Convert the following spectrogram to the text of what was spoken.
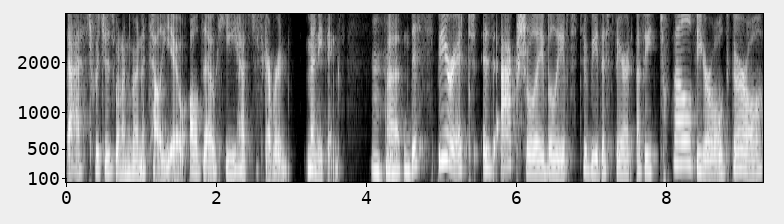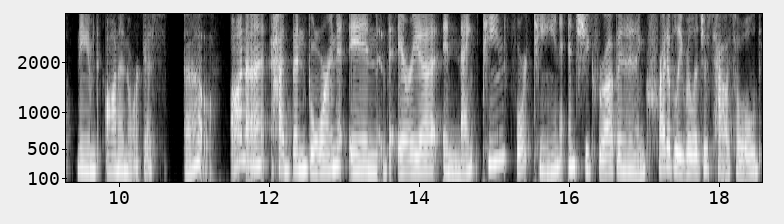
best, which is what I'm going to tell you, although he has discovered many things. Mm-hmm. Uh, this spirit is actually believed to be the spirit of a 12 year old girl named Anna Norkus. Oh. Anna had been born in the area in 1914 and she grew up in an incredibly religious household.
